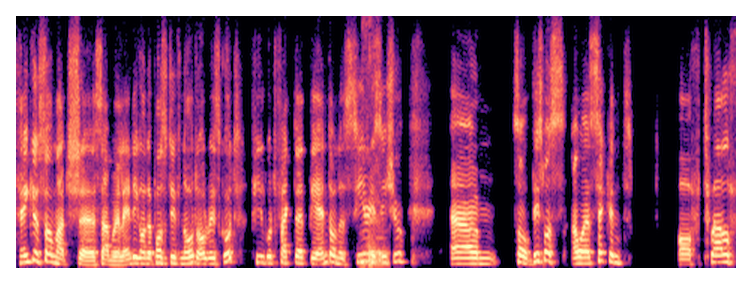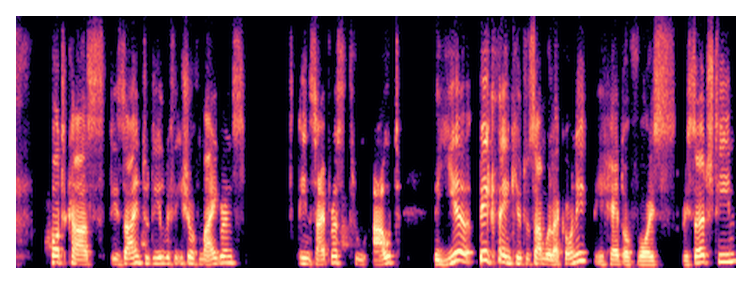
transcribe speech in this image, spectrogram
Thank you so much, uh, Samuel. Ending on a positive note, always good. Feel good factor at the end on a serious issue. Um, so this was our second of 12 podcasts designed to deal with the issue of migrants in Cyprus throughout the year. Big thank you to Samuel Acconi, the head of Voice Research Team,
